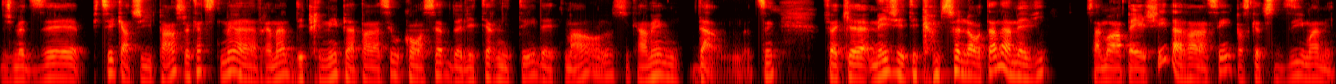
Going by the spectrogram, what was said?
Je me disais, puis tu sais, quand tu y penses, quand tu te mets à vraiment déprimer puis à penser au concept de l'éternité, d'être mort, c'est quand même down. Fait que, mais j'ai été comme ça longtemps dans ma vie. Ça m'a empêché d'avancer parce que tu te dis, ouais, mais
